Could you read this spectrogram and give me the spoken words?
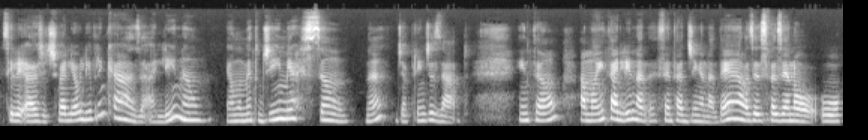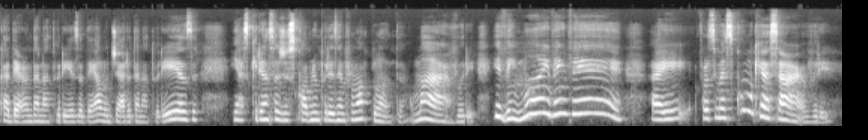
Se a gente vai ler o livro em casa. Ali não. É um momento de imersão, né? De aprendizado. Então, a mãe está ali na, sentadinha na dela, às vezes fazendo o, o, caderno da natureza dela, o diário da natureza, e as crianças descobrem, por exemplo, uma planta, uma árvore, e vem, mãe, vem ver! Aí fala assim, mas como que é essa árvore?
